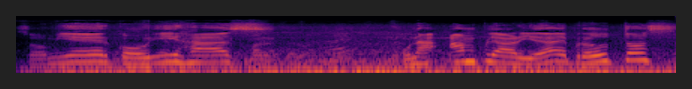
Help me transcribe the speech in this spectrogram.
Somier cobijas. Una amplia variedad de productos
